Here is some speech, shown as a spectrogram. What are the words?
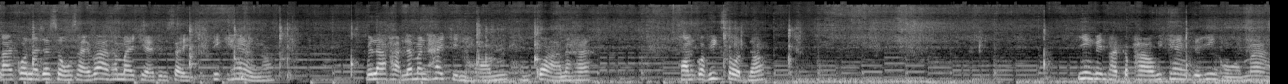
หลายคนอาจจะสงสัยว่าทำไมแขถึงใส่พริกแห้งเนาะ เวลาผัดแล้วมันให้กลิ่นหอมหอมกว่านะคะ หอมกว่าพริกสดเนาะ ยิ่งเป็นผัดกะเพราพริกแห้งจะยิ่งหอมมาก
